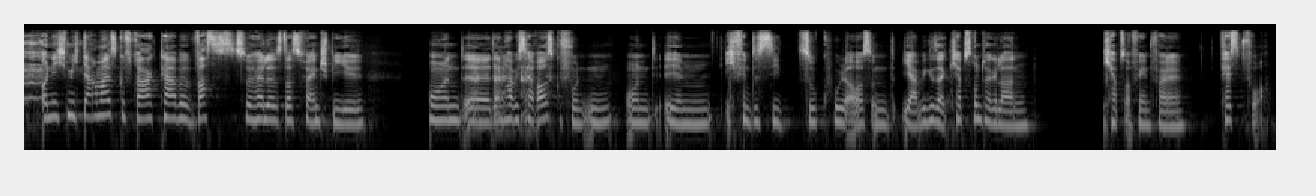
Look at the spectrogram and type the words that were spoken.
Und ich mich damals gefragt habe, was zur Hölle ist das für ein Spiel? Und äh, dann habe ich es herausgefunden und ähm, ich finde, es sieht so cool aus. Und ja, wie gesagt, ich habe es runtergeladen. Ich habe es auf jeden Fall fest vor.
